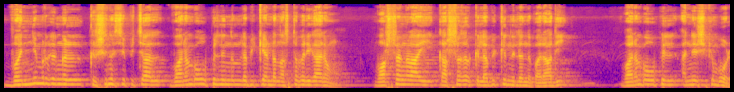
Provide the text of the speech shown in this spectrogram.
വന്യമൃഗങ്ങൾ കൃഷി നശിപ്പിച്ചാൽ വനം വകുപ്പിൽ നിന്നും ലഭിക്കേണ്ട നഷ്ടപരിഹാരം വർഷങ്ങളായി കർഷകർക്ക് ലഭിക്കുന്നില്ലെന്ന് പരാതി. വനം വകുപ്പിൽ അന്വേഷിക്കുമ്പോൾ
